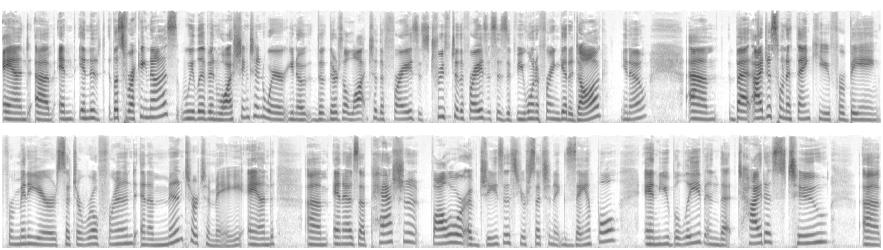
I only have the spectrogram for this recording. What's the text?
And um, and in it, let's recognize we live in Washington, where you know the, there's a lot to the phrase. It's truth to the phrase. It says if you want a friend, get a dog. You know, um, but I just want to thank you for being for many years such a real friend and a mentor to me, and um, and as a passionate follower of Jesus, you're such an example, and you believe in that Titus 2 uh,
